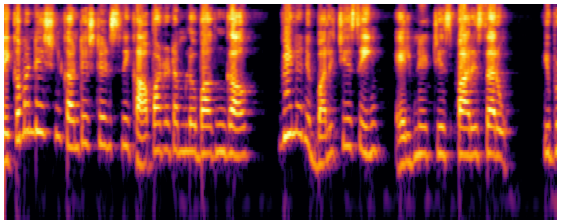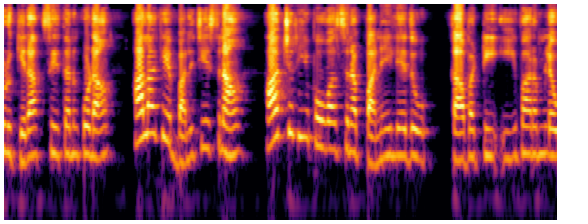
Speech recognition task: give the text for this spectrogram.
రికమెండేషన్ కంటెస్టెంట్స్ని కాపాడటంలో భాగంగా వీళ్ళని బలి చేసి ఎలిమినేట్ చేసి పారేశారు ఇప్పుడు కిరాక్ సీతను కూడా అలాగే బలి చేసినా ఆశ్చర్యపోవాల్సిన పనే లేదు. కాబట్టి ఈ వారంలో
